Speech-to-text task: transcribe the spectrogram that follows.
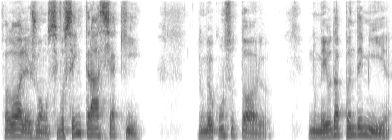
Falo, olha, João, se você entrasse aqui no meu consultório no meio da pandemia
